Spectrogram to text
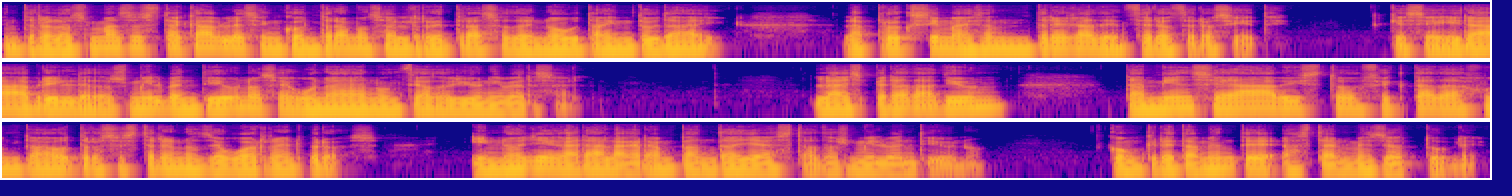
Entre las más destacables encontramos el retraso de No Time to Die, la próxima entrega de 007, que se irá a abril de 2021 según ha anunciado Universal. La esperada Dune también se ha visto afectada junto a otros estrenos de Warner Bros. y no llegará a la gran pantalla hasta 2021, concretamente hasta el mes de octubre.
